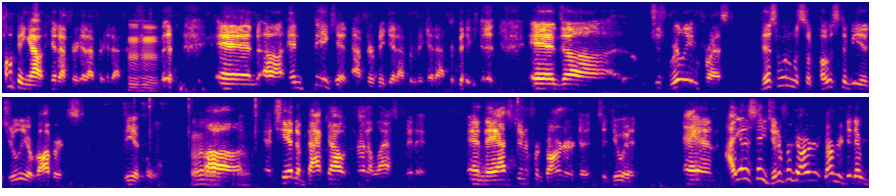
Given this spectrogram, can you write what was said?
pumping out hit after hit after hit after hmm and uh, and big hit after big hit after big hit after big hit, and uh, just really impressed. This one was supposed to be a Julia Roberts vehicle, Oh, uh, and she had to back out kind of last minute. And they asked Jennifer Garner to, to do it, and I gotta say, Jennifer Garner, Garner did a.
